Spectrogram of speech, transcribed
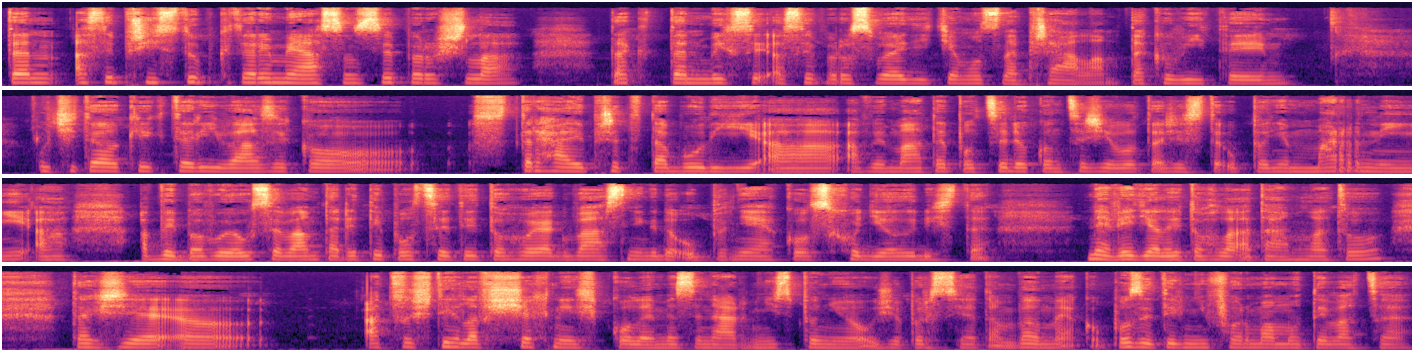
ten asi přístup, kterým já jsem si prošla, tak ten bych si asi pro svoje dítě moc nepřála. Takový ty učitelky, který vás jako strhají před tabulí a, a vy máte pocit do konce života, že jste úplně marný a, a vybavujou se vám tady ty pocity toho, jak vás někdo úplně jako schodil, když jste nevěděli tohle a tamhle to. Takže uh, a což tyhle všechny školy mezinárodní splňují, že prostě je tam velmi jako pozitivní forma motivace.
